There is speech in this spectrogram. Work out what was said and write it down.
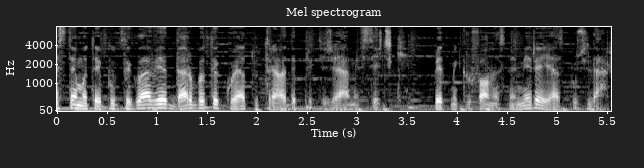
Днес темата е под заглавие Дарбата, която трябва да притежаваме всички. Пред микрофона сме Мира и аз Божидар.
